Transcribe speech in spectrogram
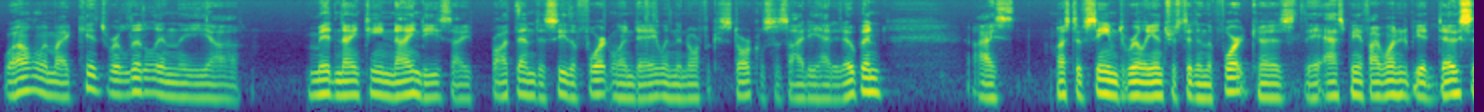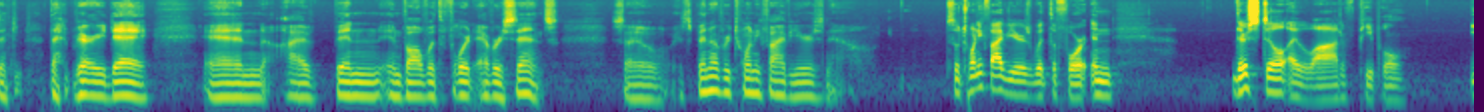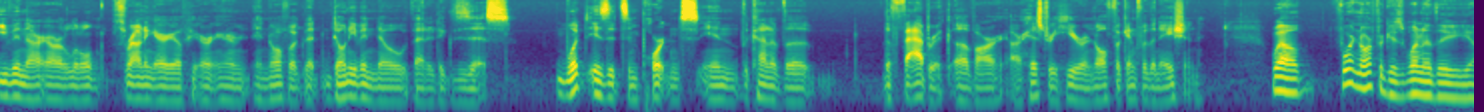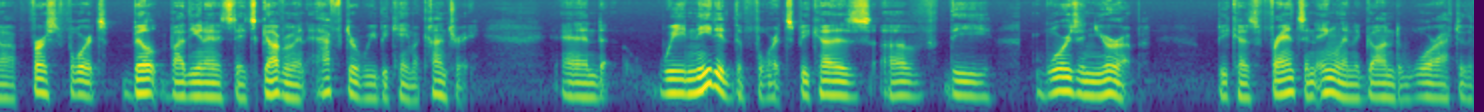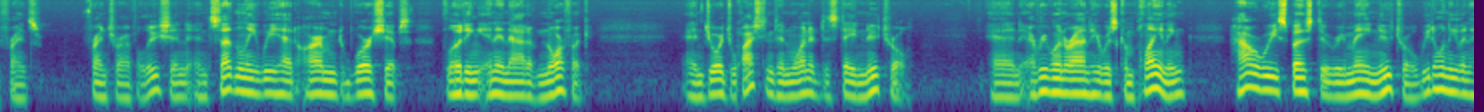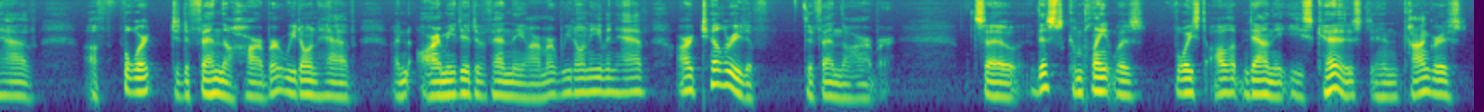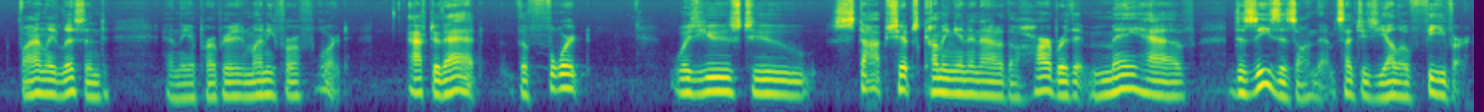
Well, when my kids were little in the uh, mid 1990s, I brought them to see the fort one day when the Norfolk Historical Society had it open. I must have seemed really interested in the fort because they asked me if I wanted to be a docent that very day. And I've been involved with the fort ever since. So it's been over 25 years now. So 25 years with the fort. And there's still a lot of people, even our, our little surrounding area here, here in Norfolk, that don't even know that it exists. What is its importance in the kind of the the fabric of our, our history here in Norfolk and for the nation? Well, Fort Norfolk is one of the uh, first forts built by the United States government after we became a country. And we needed the forts because of the wars in Europe, because France and England had gone to war after the French, French Revolution, and suddenly we had armed warships floating in and out of Norfolk. And George Washington wanted to stay neutral and everyone around here was complaining how are we supposed to remain neutral? We don't even have a fort to defend the harbor. We don't have an army to defend the armor. We don't even have artillery to defend the harbor. So this complaint was voiced all up and down the East Coast, and Congress finally listened and they appropriated money for a fort. After that, the fort was used to stop ships coming in and out of the harbor that may have diseases on them, such as yellow fever,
